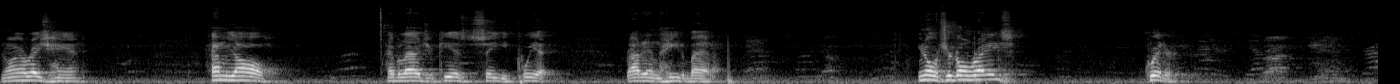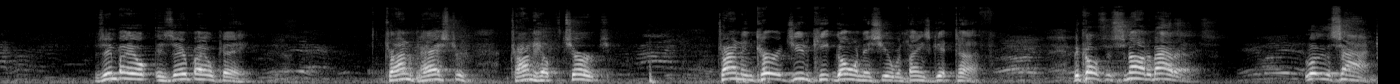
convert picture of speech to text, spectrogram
No, you raise your hand. How many y'all have allowed your kids to see you quit right in the heat of battle? You know what you're going to raise? Quitter. Is anybody is everybody okay? Trying to pastor, trying to help the church, trying to encourage you to keep going this year when things get tough. Because it's not about us. Look at the sign.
